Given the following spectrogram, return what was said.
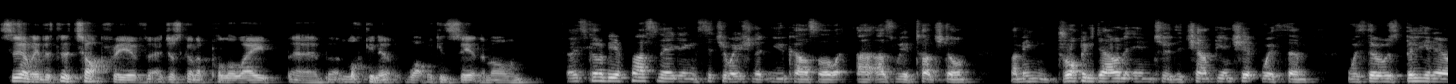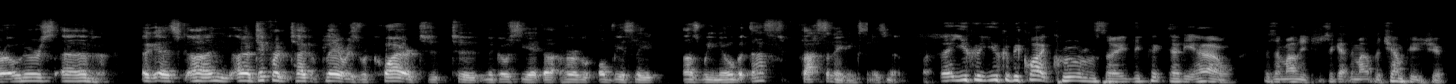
certainly the, the top three have, are just going to pull away. Uh, but looking at what we can see at the moment, It's going to be a fascinating situation at Newcastle, uh, as we have touched on. I mean, dropping down into the championship with um, with those billionaire owners, um, guess, uh, a different type of player is required to, to negotiate that hurdle. Obviously, as we know, but that's fascinating, isn't it? Uh, you could you could be quite cruel and say they picked Eddie Howe as a manager to get them out of the championship.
